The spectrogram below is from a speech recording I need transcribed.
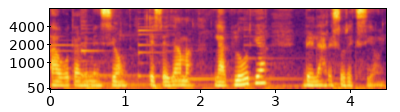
a otra dimensión que se llama la gloria de la resurrección.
